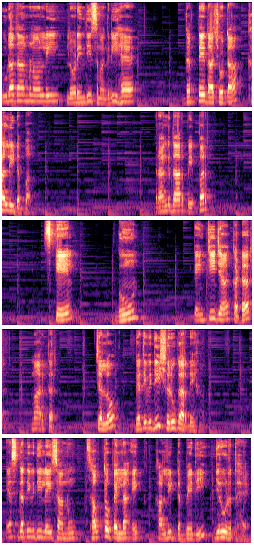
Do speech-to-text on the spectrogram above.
ਕੂੜਾਦਾਨ ਬਣਾਉਣ ਲਈ ਲੋੜੀਂਦੀ ਸਮੱਗਰੀ ਹੈ ਗੱਤੇ ਦਾ ਛੋਟਾ ਖਾਲੀ ਡੱਬਾ। ਰੰਗਦਾਰ ਪੇਪਰ, ਸਕੇਲ ਗੂੰਦ ਕੈਂਚੀ ਜਾਂ ਕਟਰ, ਮਾਰਕਰ। ਚਲੋ, ਗਤੀਵਿਧੀ ਸ਼ੁਰੂ ਕਰਦੇ ਹਾਂ। ਇਸ ਗਤੀਵਿਧੀ ਲਈ ਸਾਨੂੰ ਸਭ ਤੋਂ ਪਹਿਲਾਂ ਇੱਕ ਖਾਲੀ ਡੱਬੇ ਦੀ ਜ਼ਰੂਰਤ ਹੈ।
